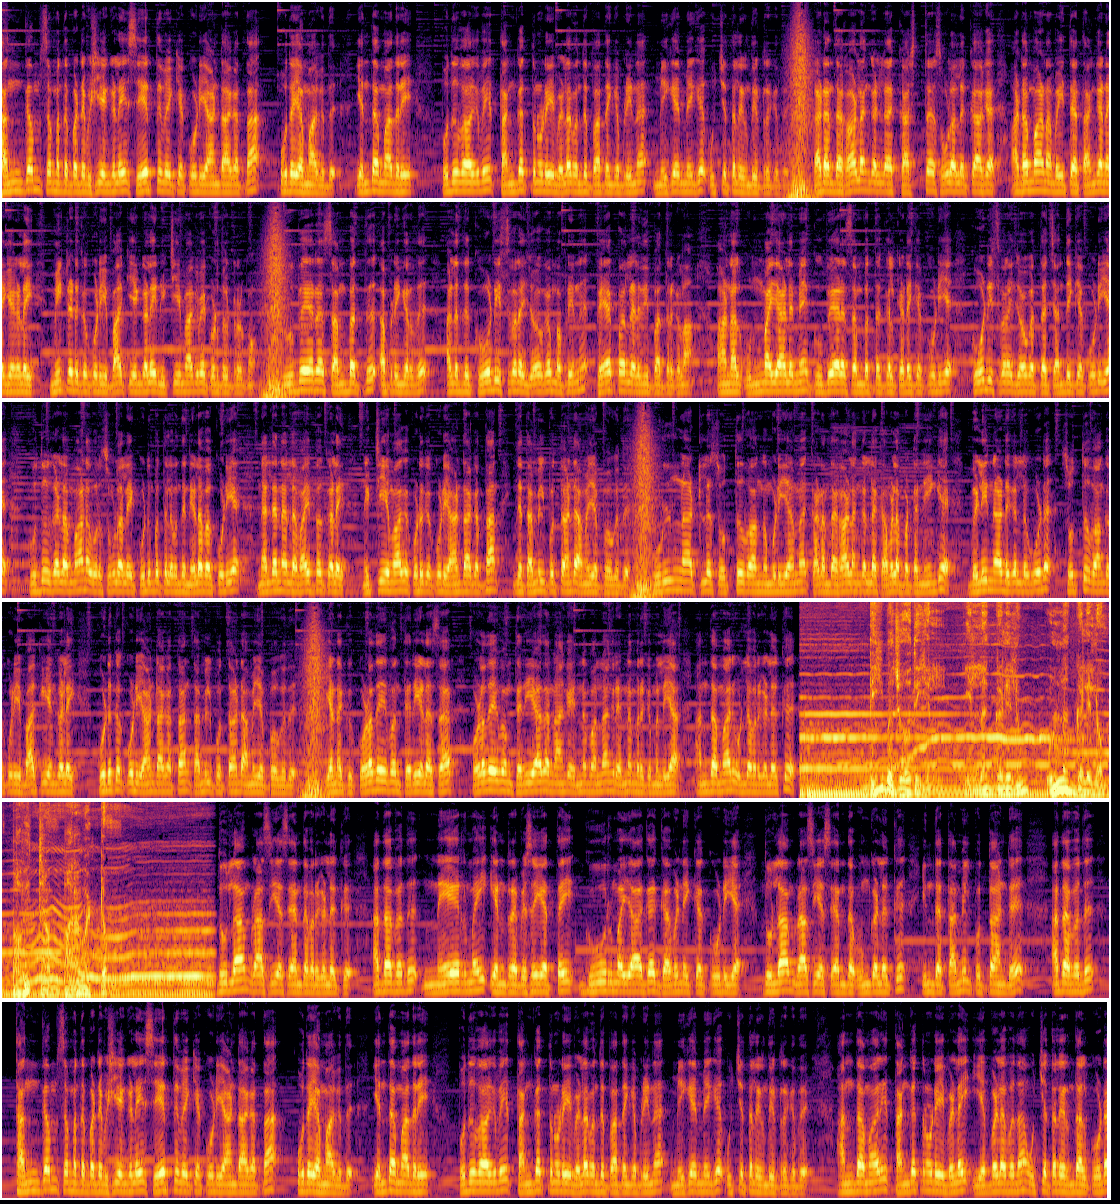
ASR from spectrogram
தங்கம் சம்பந்தப்பட்ட விஷயங்களை சேர்த்து வைக்கக்கூடிய ஆண்டாகத்தான் உதயமாகுது. எந்த மாதிரி? பொதுவாகவே தங்கத்தினுடைய விலை வந்து பார்த்தீங்க அப்படின்னா மிக மிக உச்சத்தில் இருந்துகிட்டு இருக்குது. கடந்த காலங்களில் கஷ்ட சூழலுக்காக அடமானம் வைத்த தங்க நகைகளை மீட்டெடுக்கக்கூடிய பாக்கியங்களை நிச்சயமாகவே கொடுத்துட்டு இருக்கோம். குபேர சம்பத்து அப்படிங்கிறது அல்லது கோடீஸ்வர யோகம் அப்படின்னு பேப்பரில் எழுதி பார்த்துருக்கலாம். ஆனால் உண்மையாலுமே குபேர சம்பத்துக்கள் கிடைக்கக்கூடிய கோடீஸ்வர யோகத்தை சந்திக்கக்கூடிய குதூகலமான ஒரு சூழலை குடும்பத்தில் வந்து நிலவக்கூடிய நல்ல நல்ல வாய்ப்புகளை நிச்சயமாக கொடுக்கக்கூடிய ஆண்டாகத்தான் இந்த தமிழ் புத்தாண்டு அமையப்போகுது போகுது. உள்நாட்டில் சொத்து வாங்க முடியாமல் கடந்த காலங்களில் கவலைப்பட்ட நீங்கள் வெளிநாடுகளில் கூட சொத்து வாங்கக்கூடிய பாக்கியங்களை கொடுக்கக்கூடிய ஆண்டாகத்தான் தமிழ் புத்தாண்டு அமையப் போகுது. எனக்கு குலதெய்வம் தெரியலை சார். குலதெய்வம் தெரியாத நாங்கள் என்ன பண்ணலாங்கிற எண்ணம் இருக்கும் இல்லையா? அந்த மாதிரி உள்ளவர்களுக்கு தீபஜோதியில் இல்லங்களிலும் உள்ளங்களிலும் பவித்திரம் பரவட்டும். துலாம் ராசியை சேர்ந்தவர்களுக்கு அதாவது நேர்மை என்ற விஷயத்தை கூர்மையாக கவனிக்கக்கூடிய துலாம் ராசியை சேர்ந்த உங்களுக்கு இந்த தமிழ் புத்தாண்டு அதாவது தங்கம் சம்பந்தப்பட்ட விஷயங்களை சேர்த்து வைக்கக்கூடிய ஆண்டாகத்தான் உதயமாகுது. எந்த மாதிரி? பொதுவாகவே தங்கத்தினுடைய விலை வந்து பார்த்தீங்க அப்படின்னா மிக மிக உச்சத்தில் இருந்துகிட்டு இருக்குது. அந்த மாதிரி தங்கத்தினுடைய விலை எவ்வளவு தான் உச்சத்தில் இருந்தால் கூட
